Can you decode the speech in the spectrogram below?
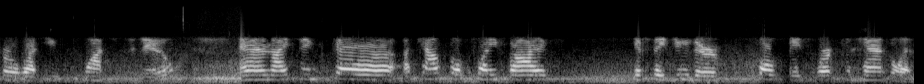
for what he wants to do. And I think uh, a council of 25, if they do their full day's work, can handle it.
